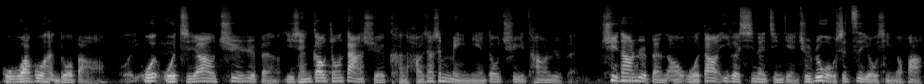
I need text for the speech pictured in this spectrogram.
我挖过很多宝，我我我只要去日本，以前高中、大学可能好像是每年都去一趟日本。去一趟日本哦，我到一个新的景点去，如果我是自由行的话，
